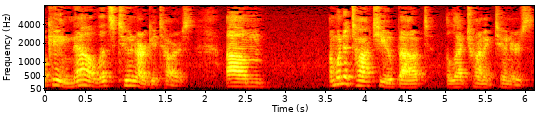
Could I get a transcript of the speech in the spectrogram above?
Okay, now let's tune our guitars. Um, I'm going to talk to you about electronic tuners.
